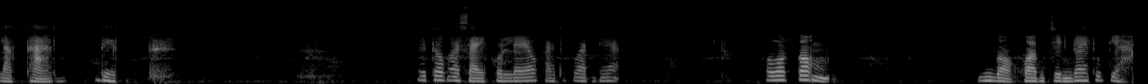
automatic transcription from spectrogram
หลักฐานเด็ด ไม่ต้องอาศัยคนแล้วค่ะ ทุกวันเนี้ย เพราะว่ากล้องมันบอกความจริงได้ทุกอย่าง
